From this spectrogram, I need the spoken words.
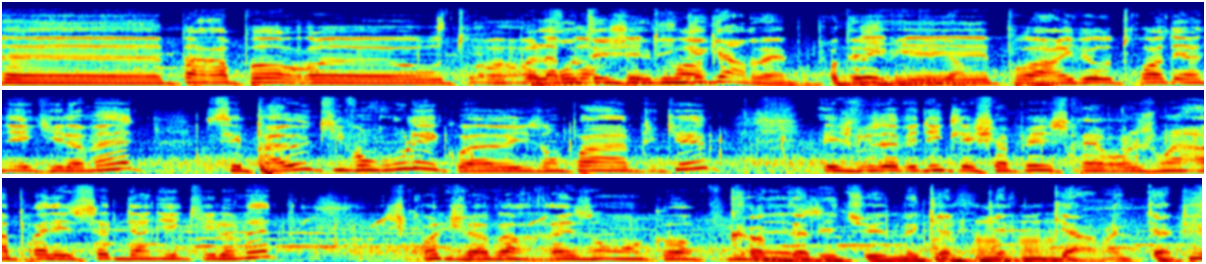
euh, par rapport euh, au, Pour à la protéger des trois- Vingegaard, ouais, pour protéger Oui, Vingegaard. et pour arriver aux trois derniers kilomètres, c'est pas eux qui vont rouler, quoi. Ils n'ont pas impliqué. Et je vous avais dit que l'échappée serait rejoint après les sept derniers kilomètres. Je crois que je vais avoir raison encore. Comme d'habitude, mais quel, quel caractère, quel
